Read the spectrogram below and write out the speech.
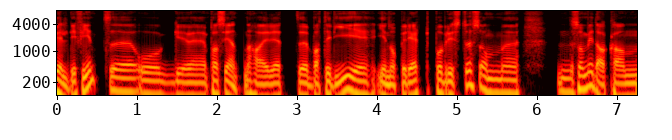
veldig fint, eh, og eh, pasientene har et batteri inoperert på brystet som, som vi da kan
